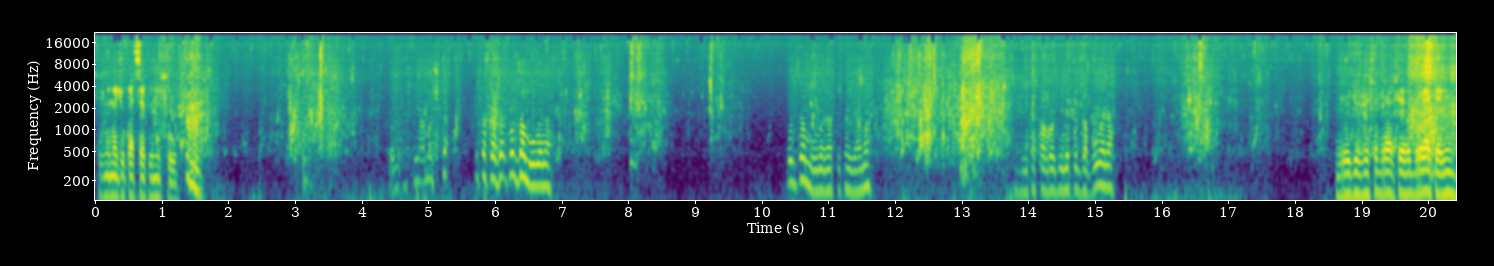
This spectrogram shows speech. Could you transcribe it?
Що ж не матюкатися, як він ушов. Ямочка. Ну, така тут замулена. Тут замулена тут яма. Він така вроді не подзабулена. Вроді вже собрався його брати, а він.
